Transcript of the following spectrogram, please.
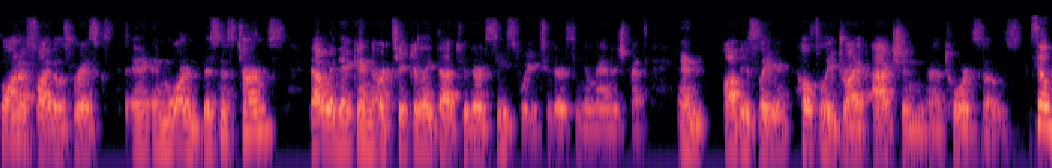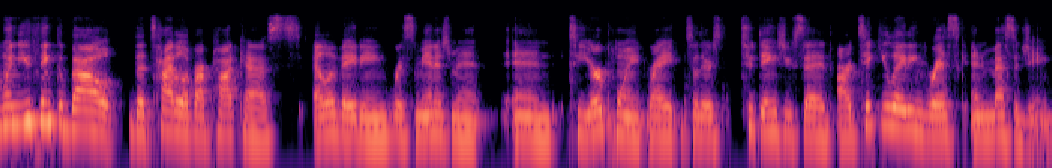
quantify those risks and more in business terms. That way they can articulate that to their C suite, to their senior management, and obviously, hopefully, drive action uh, towards those. So, when you think about the title of our podcast, Elevating Risk Management, and to your point, right? So, there's two things you said articulating risk and messaging.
